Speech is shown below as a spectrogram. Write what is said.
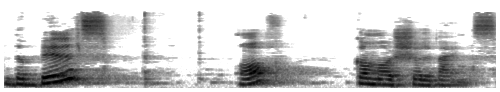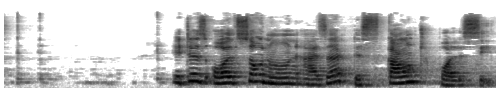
the bills of commercial banks. It is also known as a discount policy.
